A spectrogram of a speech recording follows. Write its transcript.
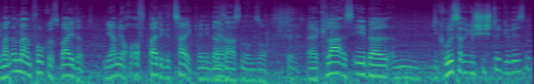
die waren immer im Fokus beide. Und die haben ja auch oft beide gezeigt, wenn die da Ja. saßen und so. Stimmt. Äh, klar ist Eberl ähm, die größere Geschichte gewesen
